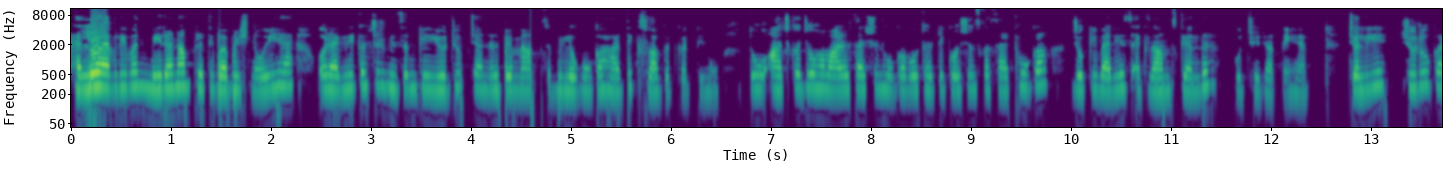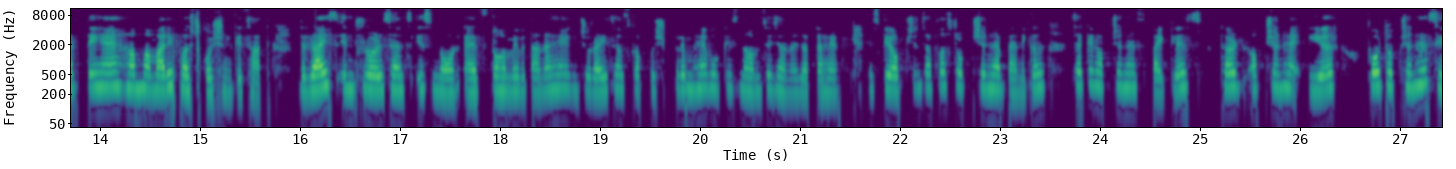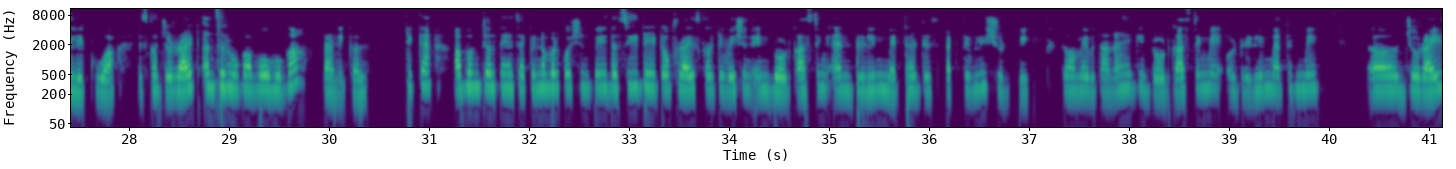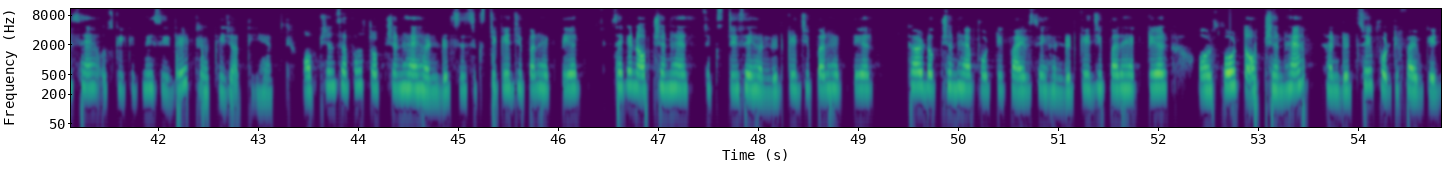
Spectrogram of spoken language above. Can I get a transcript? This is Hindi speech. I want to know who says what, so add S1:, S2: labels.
S1: हेलो एवरीवन मेरा नाम प्रतिभा बिश्नोई है और एग्रीकल्चर विज़न के यूट्यूब चैनल पे मैं आप सभी लोगों का हार्दिक स्वागत करती हूँ। तो आज का जो हमारा सेशन होगा वो थर्टी क्वेश्चंस का सेट होगा, जो कि वेरियस एग्ज़ाम्स के अंदर पूछे जाते हैं। चलिए शुरू करते हैं हम हमारे फ़र्स्ट क्वेश्चन के साथ। The rice inflorescence is known as तो हमें बताना है जो राइस है उसका पुष्पक्रम है, वो किस नाम से जाना जाता है। इसके ऑप्शन है फ़र्स्ट ऑप्शन है पैनिकल सेकेंड ऑप्शन है स्पाइकलेस थर्ड ऑप्शन है ईयर फोर्थ ऑप्शन है सिलिकुआ। इसका जो राइट right आंसर होगा, वो होगा पैनिकल। ठीक है? अब हम चलते हैं सेकंड नंबर क्वेश्चन पे। The seed rate of rice cultivation in broadcasting and drilling method respectively should be तो हमें बताना है कि ब्रॉडकास्टिंग में और ड्रिलिंग मेथड में जो राइस है, उसकी कितनी सीड रेट रखी जाती है। ऑप्शन है फ़र्स्ट ऑप्शन है हंड्रेड से सिक्सटी के पर हेक्टेयर सेकेंड ऑप्शन है सिक्सटी से हंड्रेड के पर हेक्टेयर थर्ड ऑप्शन है फोर्टी फाइव से हंड्रेड के पर हेक्टेयर और फोर्थ ऑप्शन है हंड्रेड से फोर्टी फाइव के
